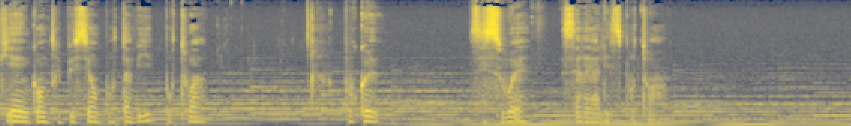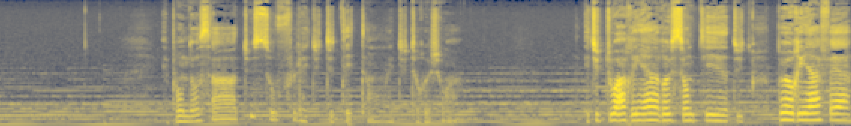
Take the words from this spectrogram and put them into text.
qui est une contribution pour ta vie, pour toi, pour que ces souhaits se réalisent pour toi. Pendant ça, tu souffles et tu te détends et tu te rejoins. Et tu dois rien ressentir, tu peux rien faire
